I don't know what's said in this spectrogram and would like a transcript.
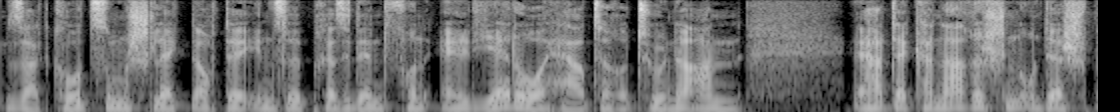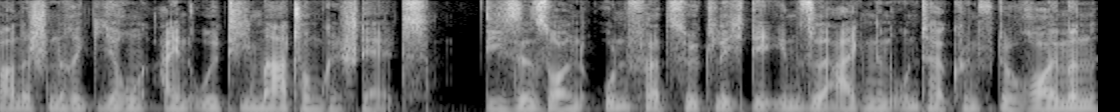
Seit kurzem schlägt auch der Inselpräsident von El Hierro härtere Töne an. Er hat der kanarischen und der spanischen Regierung ein Ultimatum gestellt. Diese sollen unverzüglich die inseleigenen Unterkünfte räumen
